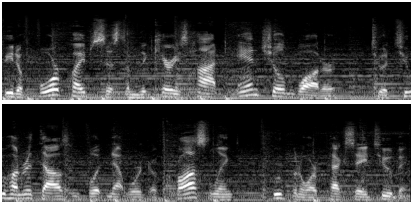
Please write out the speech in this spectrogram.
feed a four pipe system that carries hot and chilled water to a 200,000 foot network of cross linked Uponor PEX-A tubing.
